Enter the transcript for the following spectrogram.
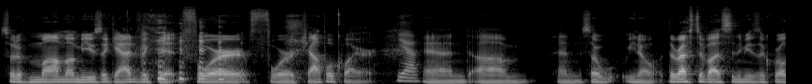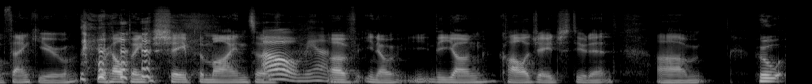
sort of mama music advocate for for chapel choir. Yeah. And um, and so you know, the rest of us in the music world, thank you for helping to shape the minds of Oh, man. of you know the young college age student um, who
